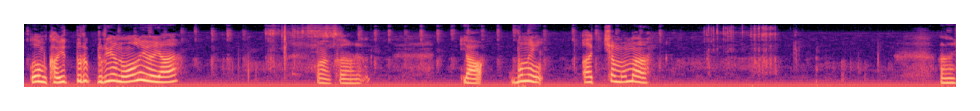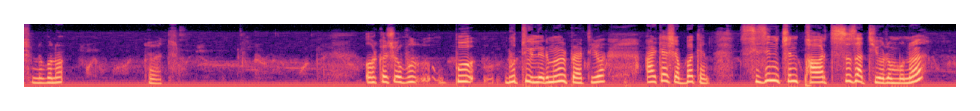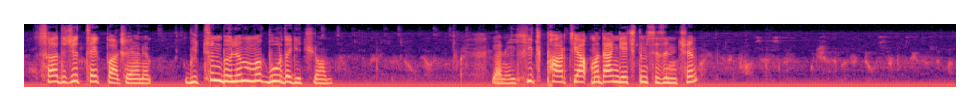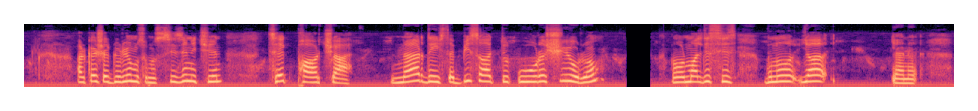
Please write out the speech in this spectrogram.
Oğlum kayıt durup duruyor ne oluyor ya? Arkadaşlar. Ya bunu açacağım ama Ben şimdi bunu evet. Arkadaşlar bu bu bu tüylerimi ürpertiyor. Arkadaşlar bakın sizin için parçasız atıyorum bunu. Sadece tek parça yani. Bütün bölümümü burada geçiyorum. Yani hiç parti yapmadan geçtim sizin için. Arkadaşlar görüyor musunuz? Sizin için tek parça neredeyse bir saattir uğraşıyorum. Normalde siz bunu ya yani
